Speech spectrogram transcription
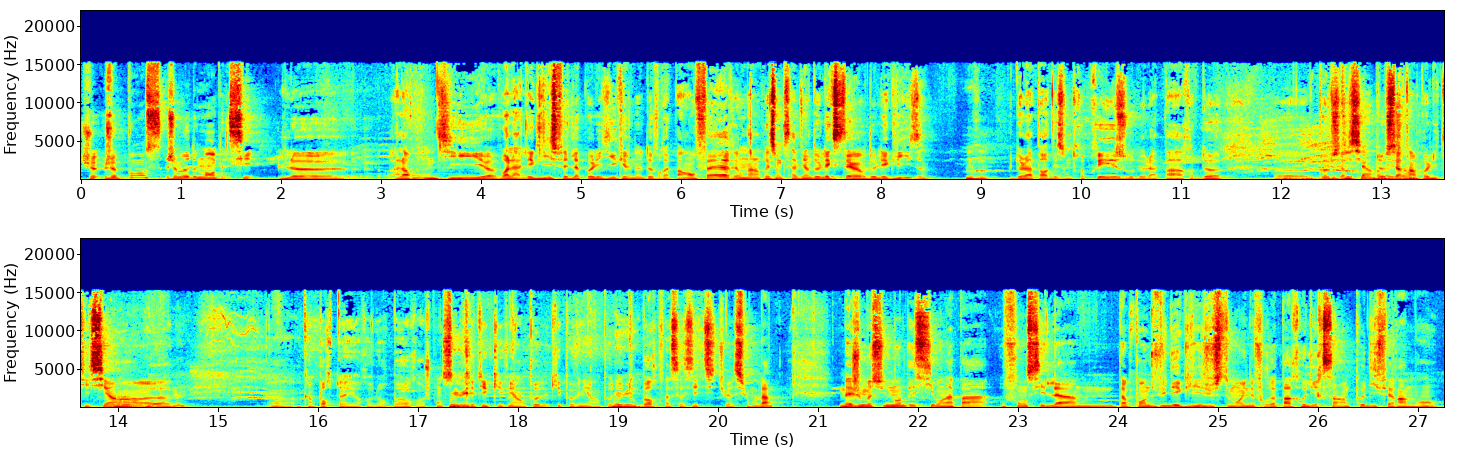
Je, je pense, je me demande si le. Alors on dit, euh, voilà, l'Église fait de la politique, elle ne devrait pas en faire, et on a l'impression que ça vient de l'extérieur de l'Église, Mhm. de la part des entreprises ou de la part de, euh, de, Politiciens, certains politiciens. Euh. Euh, Qu'importe d'ailleurs leur bord, je pense que c'est une oui. critique qui, vient un peu, qui peut venir un peu Oui, de oui. tous bords face à cette situation-là. Mais je me suis demandé si on n'a pas, au fond, si d'un point de vue d'église, justement, il ne faudrait pas relire ça un peu différemment.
